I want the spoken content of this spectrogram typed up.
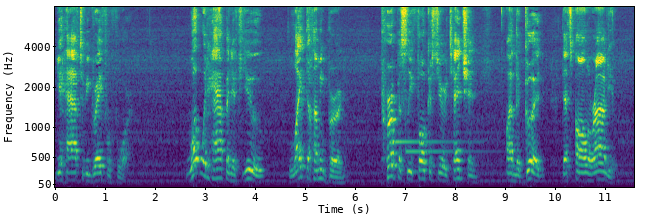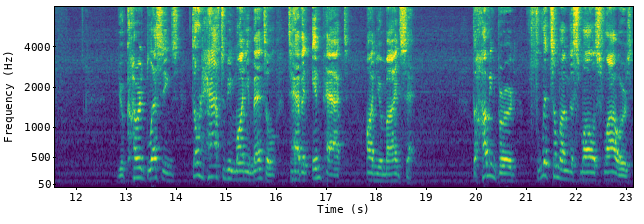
you have to be grateful for. What would happen if you, like the hummingbird, purposely focused your attention on the good that's all around you? Your current blessings don't have to be monumental to have an impact on your mindset. The hummingbird flits among the smallest flowers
